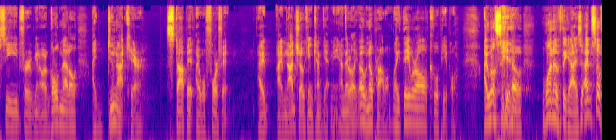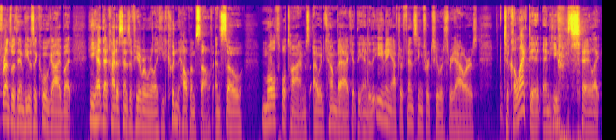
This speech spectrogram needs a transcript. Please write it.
seed for you know a gold medal. I do not care. Stop it. I will forfeit. I, I'm not joking. Come get me. And they were like, oh, no problem. Like they were all cool people. I will say though, one of the guys, I'm still friends with him. He was a cool guy, but he had that kind of sense of humor where like he couldn't help himself. And so multiple times I would come back at the end of the evening after fencing for two or three hours to collect it. And he would say like,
